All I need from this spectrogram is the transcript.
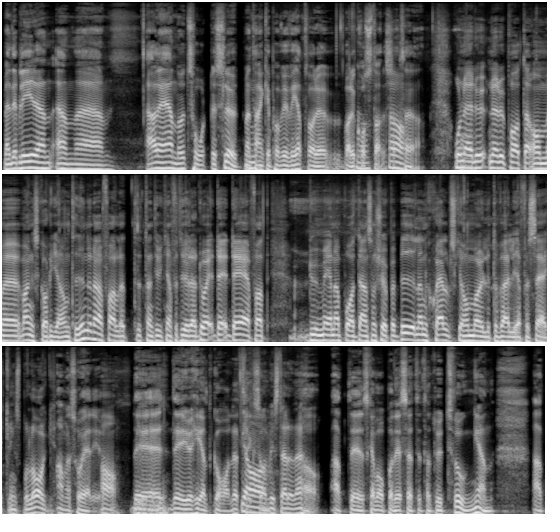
men det blir en, en eh, Ja, det är ändå ett svårt beslut med tanke på att vi vet vad det, vad det kostar. Så att Ja. säga. Och när du, när du pratar om eh, vagnskadegarantin i det här fallet, tänkte vi kan förtydliga, då är det, det är för att du menar på att den som köper bilen själv ska ha möjlighet att välja försäkringsbolag. Ja, men så är det ju. Ja, Det, det är ju helt galet. ja liksom. visst är det det. Ja, att det ska vara på det sättet att du är tvungen att,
